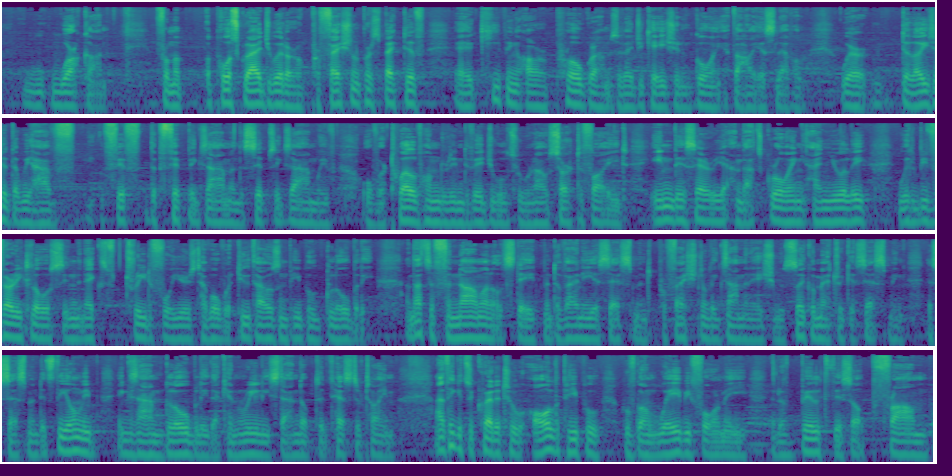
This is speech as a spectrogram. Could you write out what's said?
work on. From a, a postgraduate or a professional perspective, uh, keeping our programs of education going at the highest level. We're delighted that we have FIPP, the FIPP exam and the CIPS exam. We've over 1,200 individuals who are now certified in this area and that's growing annually. We'll be very close in the next three to four years to have over 2,000 people globally. And that's a phenomenal statement of any assessment, professional examination with psychometric assessment. assessment. It's the only exam globally that can really stand up to the test of time. I think it's a credit to all the people who've gone way before me that have built this up from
